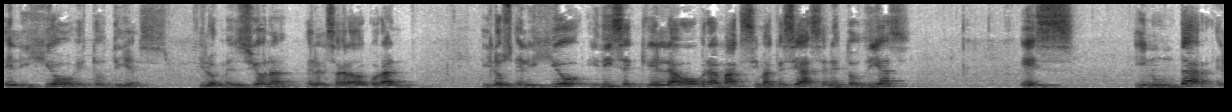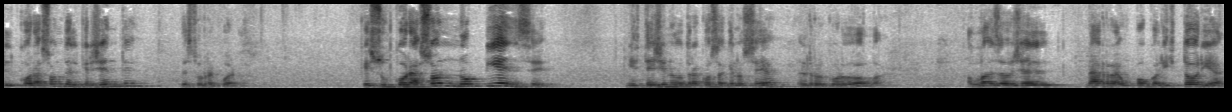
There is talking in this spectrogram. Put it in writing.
eligió estos días y los menciona en el Sagrado Corán. Y los eligió y dice que la obra máxima que se hace en estos días es inundar el corazón del creyente de sus recuerdos. Que su corazón no piense ni esté lleno de otra cosa que no sea el recuerdo de Allah. Allah Azawajal narra un poco la historia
